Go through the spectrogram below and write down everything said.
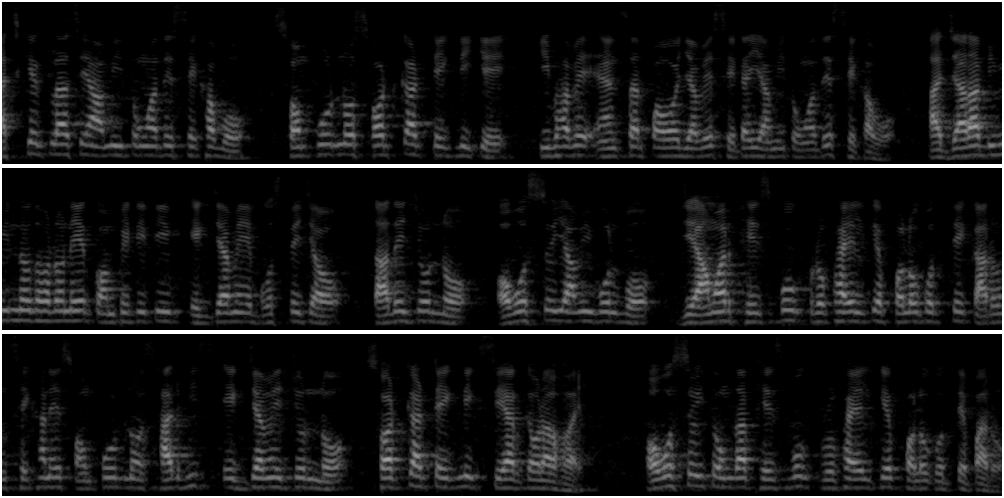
আজকের ক্লাসে আমি তোমাদের শেখাবো সম্পূর্ণ শর্টকাট টেকনিকে কীভাবে অ্যান্সার পাওয়া যাবে সেটাই আমি তোমাদের শেখাবো। আর যারা বিভিন্ন ধরনের কম্পিটিটিভ এক্সামে বসতে চাও, তাদের জন্য অবশ্যই আমি বলব যে আমার ফেসবুক প্রোফাইলকে ফলো করতে, কারণ সেখানে সম্পূর্ণ সার্ভিস এক্সামের জন্য শর্টকাট টেকনিক শেয়ার করা হয়। অবশ্যই তোমরা ফেসবুক প্রোফাইলকে ফলো করতে পারো।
